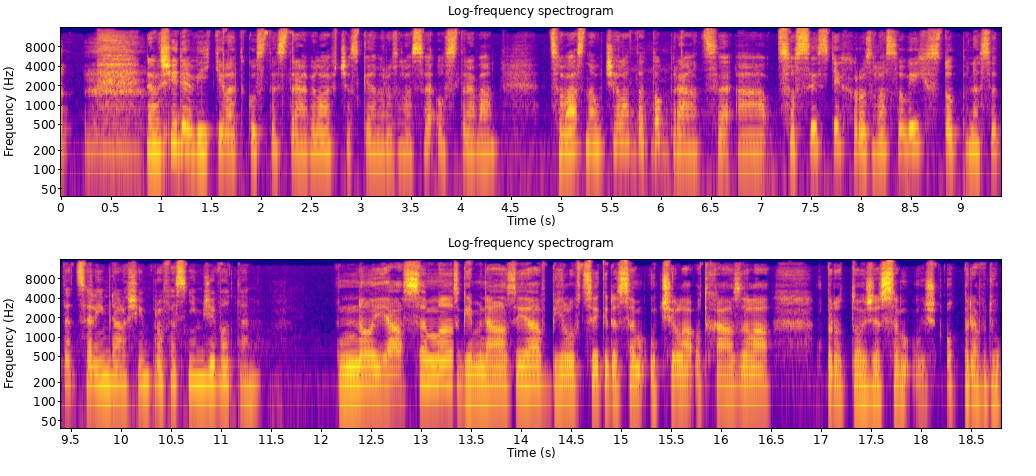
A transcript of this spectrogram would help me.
Další devítiletku jste strávila v Českém rozhlase Ostrava. Co vás naučila tato práce a co si z těch rozhlasových stop nesete celým dalším profesním životem? No já jsem z gymnázia v Bílovci, kde jsem učila, odcházela, protože jsem už opravdu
